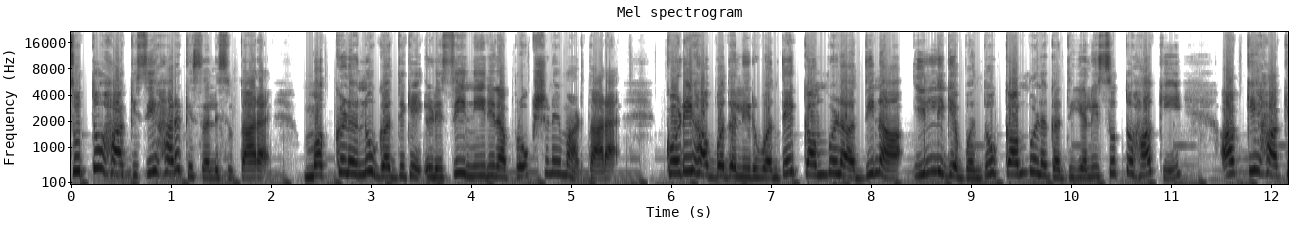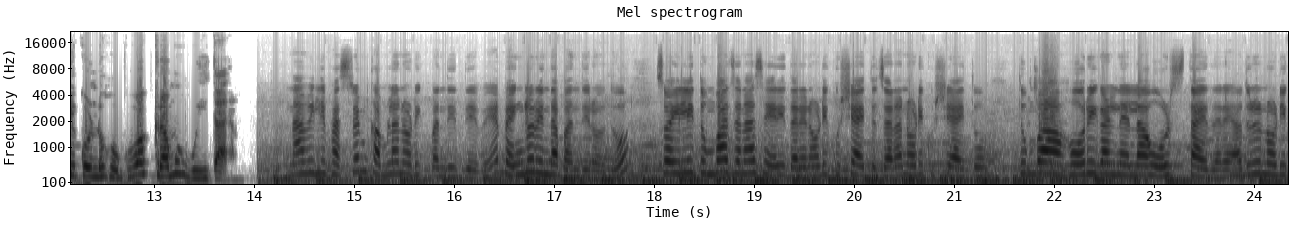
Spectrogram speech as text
ಸುತ್ತು ಹಾಕಿಸಿ ಹರಕೆ ಸಲ್ಲಿಸುತ್ತಾರೆ. ಮಕ್ಕಳನ್ನು ಗದ್ದೆಗೆ ಇಳಿಸಿ ನೀರಿನ ಪ್ರೋಕ್ಷಣೆ ಮಾಡ್ತಾರೆ. ಕೊಡಿ ಹಬ್ಬದಲ್ಲಿರುವಂತೆ ಕಂಬಳ ದಿನ ಇಲ್ಲಿಗೆ ಬಂದು ಕಂಬಳ ಗದ್ದೆಯಲ್ಲಿ ಸುತ್ತು ಹಾಕಿ, ಅಕ್ಕಿ ಹಾಕಿಕೊಂಡು ಹೋಗುವ ಕ್ರಮವೂ ಇದೆ. ನಾವಿಲ್ಲಿ ಫಸ್ಟ್ ಟೈಮ್ ಕಮಲ ನೋಡಿಕ್ ಬಂದಿದ್ದೇವೆ, ಬೆಂಗಳೂರಿಂದ ಬಂದಿರೋದು. ಸೊ ಇಲ್ಲಿ ತುಂಬ ಜನ ಸೇರಿದ್ದಾರೆ. ನೋಡಿ ಖುಷಿ ಆಯಿತು. ಜನ ನೋಡಿ ಖುಷಿ ಆಯಿತು. ತುಂಬ ಹೋರಿಗಳನ್ನೆಲ್ಲ ಓಡಿಸ್ತಾ ಇದ್ದಾರೆ. ಅದನ್ನು ನೋಡಿ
